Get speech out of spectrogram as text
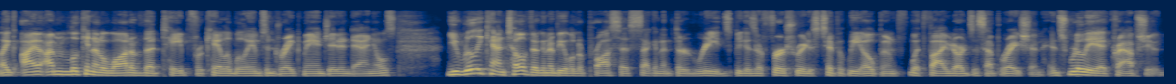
Like I, I'm looking at a lot of the tape for Caleb Williams and Drake Maye and Jayden Daniels. You really can't tell if they're going to be able to process second and third reads because their first read is typically open with five yards of separation. It's really a crapshoot,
